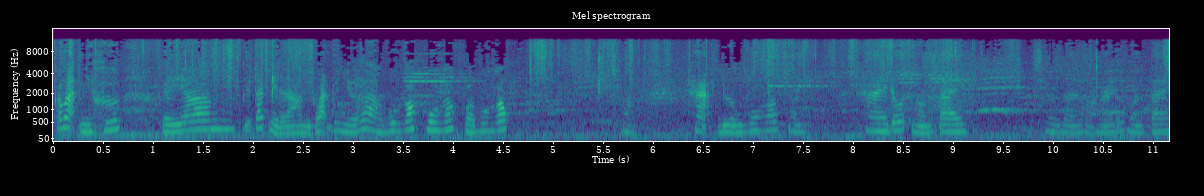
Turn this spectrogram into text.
các bạn nhớ cái um, quy tắc để làm thì các bạn cứ nhớ là vuông góc vuông góc và vuông góc. Đó. hạ đường vuông góc này. Hai đốt ngón tay. Chiều dài khoảng hai đốt ngón tay.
